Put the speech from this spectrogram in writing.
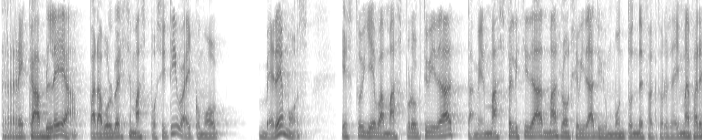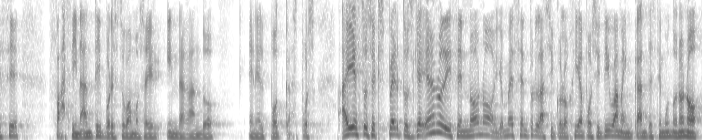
recablea para volverse más positiva. Y como veremos, esto lleva más productividad, también más felicidad, más longevidad y un montón de factores. Ahí me parece fascinante y por esto vamos a ir indagando en el podcast. Pues hay estos expertos que ya no dicen, no, no, yo me centro en la psicología positiva, me encanta este mundo. No, no,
